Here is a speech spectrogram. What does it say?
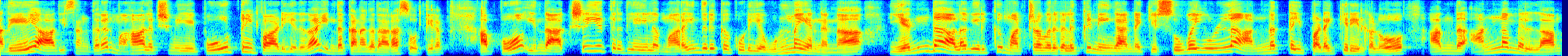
அதே ஆதிசங்கரர் மகாலட்சுமியை போற்றி பாடியதுதான் இந்த கனகதாரா சோத்திரம். அப்போ இந்த அக்ஷய திருதியில மறைந்திருக்கக்கூடிய உண்மை என்னன்னா எந்த அளவிற்கு மற்றவர்களுக்கு நீங்க அன்னைக்கு சுவையுள்ள அன்னத்தை படைக்கிறீர்களோ அந்த அன்னம் எல்லாம்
